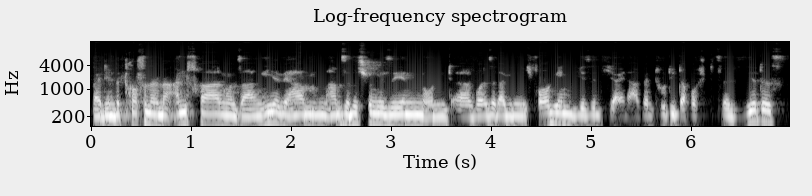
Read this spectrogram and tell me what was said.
bei den Betroffenen anfragen und sagen, hier, wir haben, haben Sie das schon gesehen und äh, wollen Sie dagegen nicht vorgehen? Wir sind hier eine Agentur, die darauf spezialisiert ist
